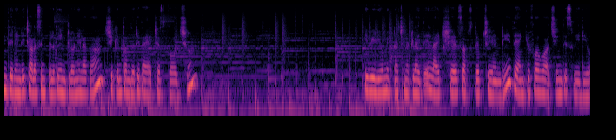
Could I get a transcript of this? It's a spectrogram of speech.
ఇంతేనండి. చాలా సింపుల్గా ఇంట్లోనే ఇలాగా చికెన్ తందూరి తయారు చేసుకోవచ్చు. ఈ వీడియో మీకు నచ్చినట్లయితే లైక్ షేర్ సబ్స్క్రైబ్ చేయండి. Thank you for watching this video.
